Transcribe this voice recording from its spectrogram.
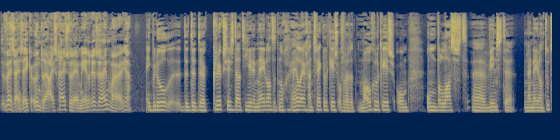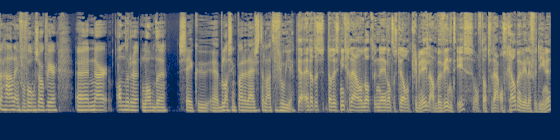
Wij zijn zeker een draaischijf, zullen er meerdere zijn, maar ja. Ik bedoel, de, de, de crux is dat hier in Nederland het nog heel erg aantrekkelijk is, of dat het mogelijk is om onbelast uh, winsten naar Nederland toe te halen en vervolgens ook weer uh, naar andere landen CQ eh, te laten vloeien. Ja, en dat is, dat is niet gedaan omdat in Nederland een stel criminelen aan bewind is... of dat we daar ons geld mee willen verdienen.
